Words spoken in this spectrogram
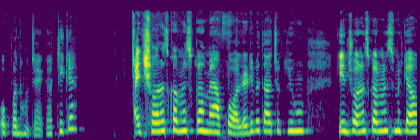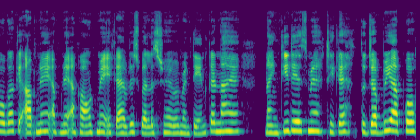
ओपन हो जाएगा, ठीक है? इंश्योरेंस कवरेंस का मैं आपको ऑलरेडी बता चुकी हूँ कि इंश्योरेंस कवरेंस में क्या होगा कि आपने अपने अकाउंट में एक एवरेज बैलेंस जो है वो मेंटेन करना है नाइन्टी डेज़ में, ठीक है? तो जब भी आपको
